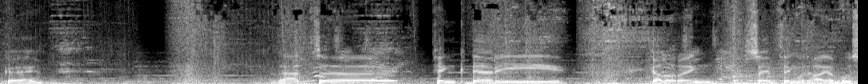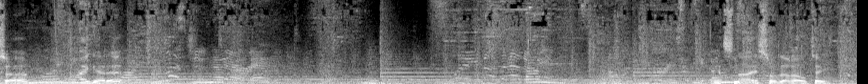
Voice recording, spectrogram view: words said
Okay. That uh, pink berry coloring, same thing with Hayabusa. I get it. It's nice with the ulti.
